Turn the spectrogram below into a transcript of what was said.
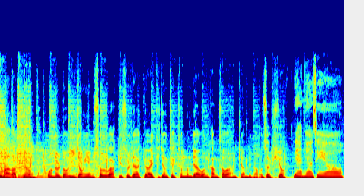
주마 가평 오늘도 이정임 서울과학기술대학교 IT정책전문대학원 강사와 함께합니다. 어서 오십시오. 네, 안녕하세요.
